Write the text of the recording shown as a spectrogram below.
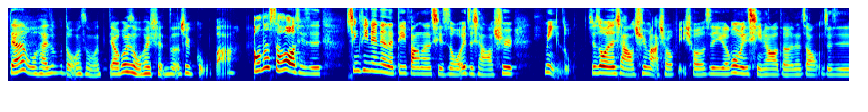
等下我还是不懂为什么要为什么会选择去古巴哦？那时候其实心心念念的地方呢，其实我一直想要去。秘鲁，其实我也想要去马丘比丘，是一个莫名其妙的那种，就是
